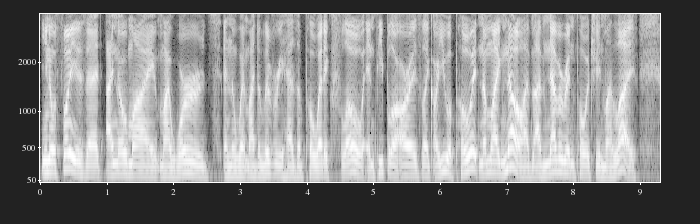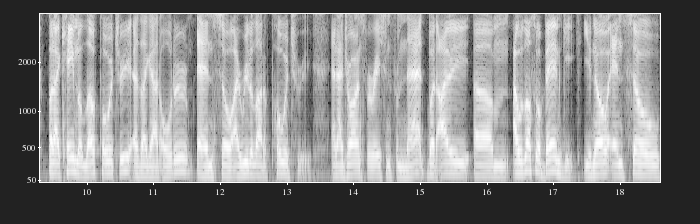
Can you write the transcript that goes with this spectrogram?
you know, funny is that I know my my words and the way my delivery has a poetic flow, and people are always like, "Are you a poet?" And I'm like, "No, I've I've never written poetry in my life, but I came to love poetry as I got older, and so I read a lot of poetry and I draw inspiration from that. But I um, I was also a band geek, you know, and so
